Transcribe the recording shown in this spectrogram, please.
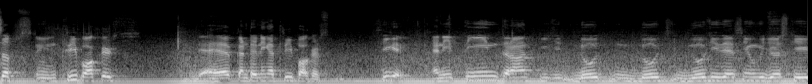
सब three pockets containing a three pockets ठीक है? यानी तीन तरह की दो दो दो चीज़ें ऐसी होंगी जो इसकी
